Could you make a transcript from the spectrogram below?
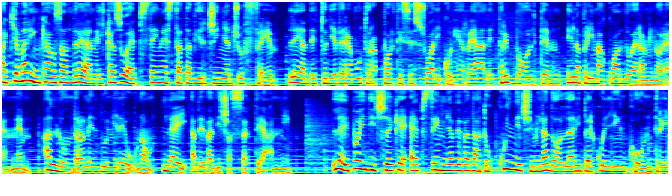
A chiamare in causa Andrea nel caso Epstein è stata Virginia Giuffre. Lei ha detto di aver avuto rapporti sessuali con il reale tre volte e la prima quando era minorenne, a Londra nel 2001. Lei aveva 17 anni. Lei poi dice che Epstein gli aveva dato 15.000 dollari per quegli incontri.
